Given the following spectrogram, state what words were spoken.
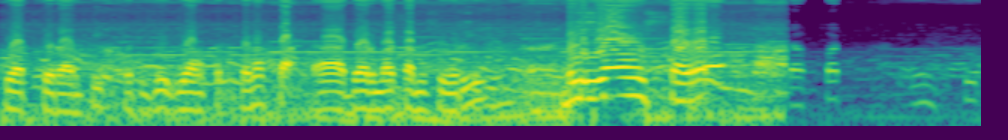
Kuartir Ranti Peti Tujuh yang pertama Pak uh, Dharma Samsuri beliau sangat dapat untuk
